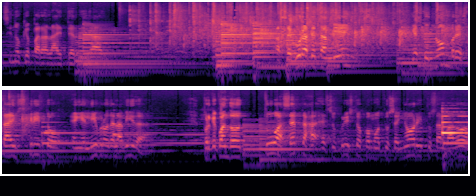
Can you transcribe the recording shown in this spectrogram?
sino que para la eternidad. Asegúrate también que tu nombre está escrito en el libro de la vida. Porque cuando tú aceptas a Jesucristo como tu Señor y tu Salvador,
